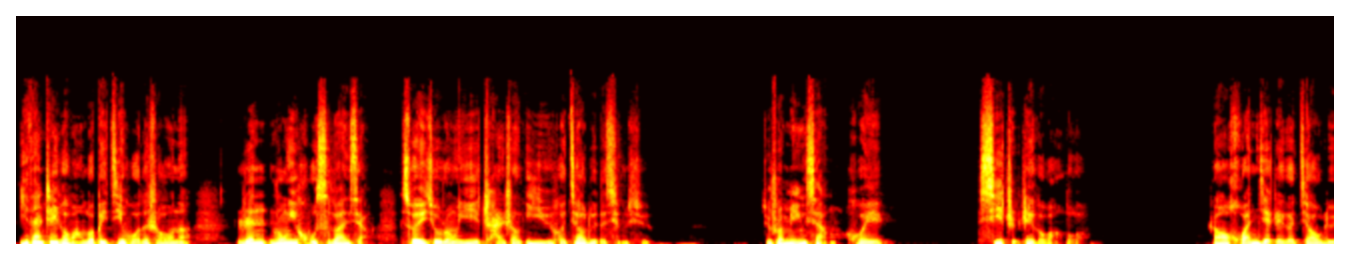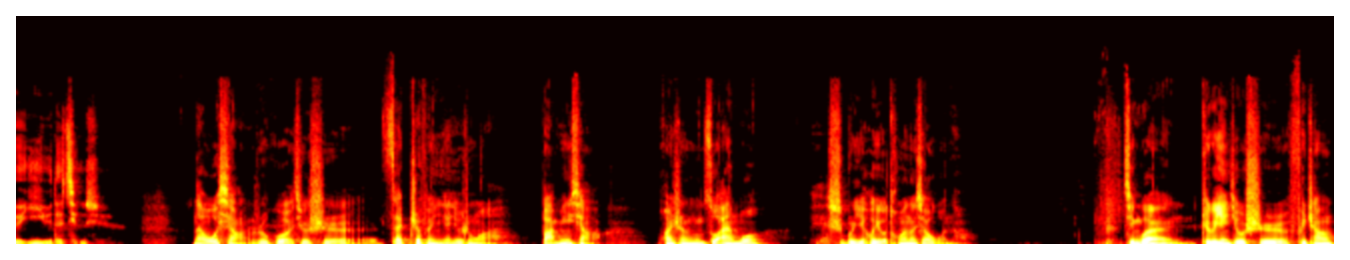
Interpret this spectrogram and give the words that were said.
一旦这个网络被激活的时候呢，人容易胡思乱想，所以就容易产生抑郁和焦虑的情绪。就说冥想会吸止这个网络，然后缓解这个焦虑、抑郁的情绪。那我想，如果就是在这份研究中啊，把冥想换成做按摩，是不是也会有同样的效果呢？尽管这个研究是非常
